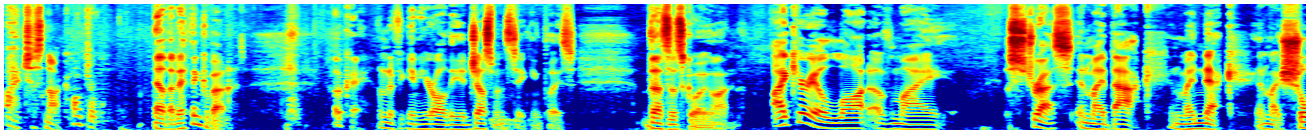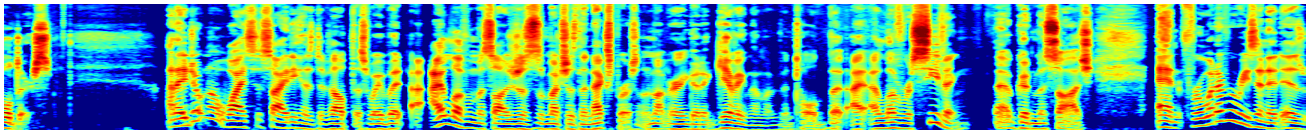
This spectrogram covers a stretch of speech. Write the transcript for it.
I'm just not comfortable now that I think about it. Okay, I don't know if you can hear all the adjustments taking place. That's what's going on. I carry a lot of my stress in my back and my neck and my shoulders. And I don't know why society has developed this way, but I love a massage just as much as the next person. I'm not very good at giving them, I've been told, but I, I love receiving a good massage. And for whatever reason it is,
